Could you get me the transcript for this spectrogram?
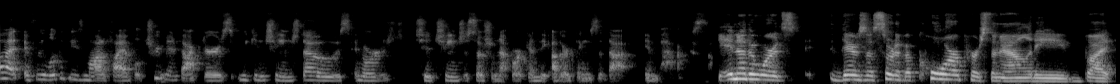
But if we look at these modifiable treatment factors, we can change those in order to change the social network and the other things that that impacts. In other words, there's a sort of a core personality, but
